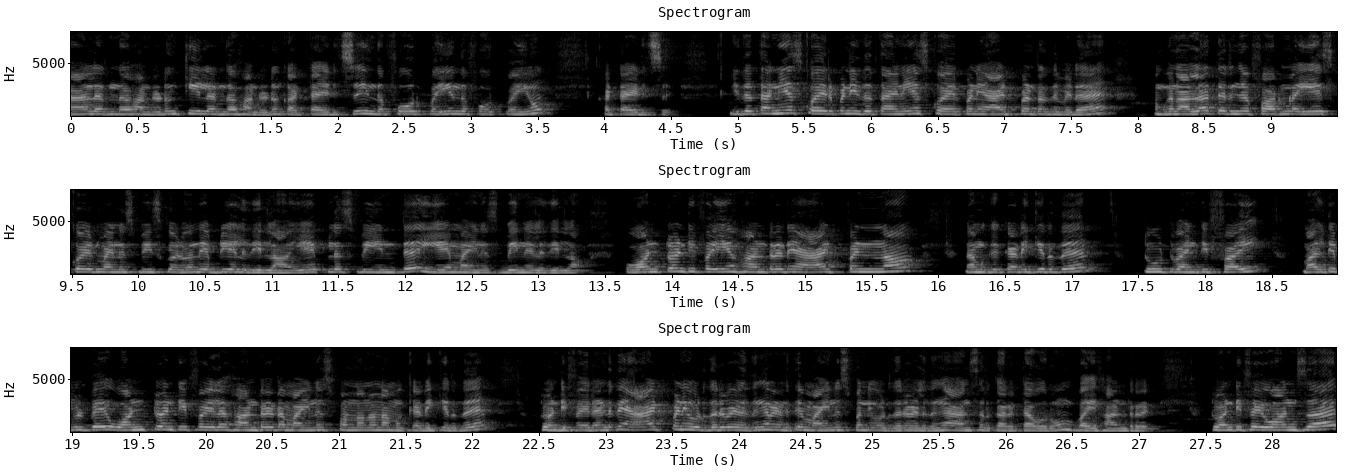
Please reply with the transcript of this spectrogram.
மேலே இருந்த ஹண்ட்ரடும் கீழே இருந்த ஹண்ட்ரடும் கட் ஆயிடுச்சு. இந்த ஃபோர் பையும் இந்த ஃபோர் பையும் கட் ஆயிடுச்சு. இதை தனியாக ஸ்கொயர் பண்ணி இதை தனியாக ஸ்கொயர் பண்ணி ஆட் பண்ணுறதை விட நமக்கு நல்லா தெரிஞ்ச formula A square minus B square வந்து எப்படி எழுதிடலாம்? A plus B into A minus பின்னு எழுதிடலாம். இப்போ ஒன் டுவெண்ட்டி ஃபைவ் ஹண்ட்ரடையும் ஆட் பண்ணால் நமக்கு கிடைக்கிறது two twenty five multiple by one twenty ஃபைவ்ல ஹண்ட்ரடை மைனஸ் பண்ணோன்னா நமக்கு கிடைக்கிறது டுவெண்ட்டி ஃபைவ் ரெண்டுத்தையும் ஆட் பண்ணி ஒரு தடவை எழுதுங்க. ரெண்டுத்தையும் மைனஸ் பண்ணி ஒரு தடவை எழுதுங்க. ஆன்சர் கரெக்டாக வரும். By hundred twenty five one சார்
